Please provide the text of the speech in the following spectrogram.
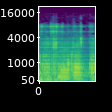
Gracias.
